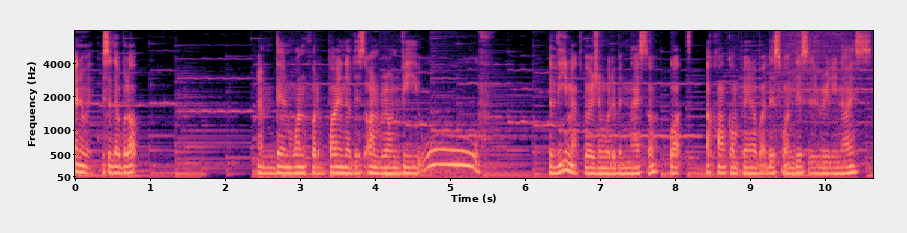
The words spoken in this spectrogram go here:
Anyway, it's a double up. And then one for the binder, this Umbreon V. Ooh! The VMAX version would have been nicer, but I can't complain about this one. This is really nice.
